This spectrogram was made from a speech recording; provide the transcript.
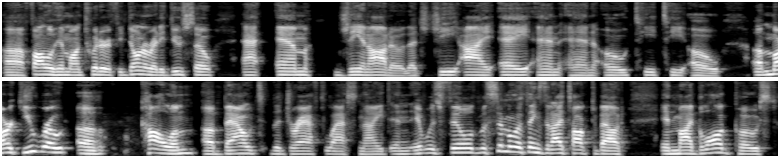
Uh, follow him on Twitter if you don't already do so at M Giannotto. That's G I A N N O T T O. Uh, Mark, you wrote a column about the draft last night, and it was filled with similar things that I talked about in my blog post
